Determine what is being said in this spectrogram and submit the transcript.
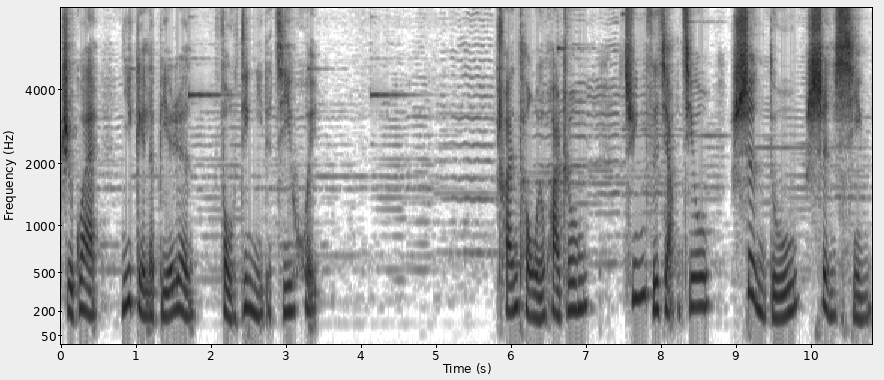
只怪你给了别人否定你的机会。传统文化中，君子讲究慎独慎行，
